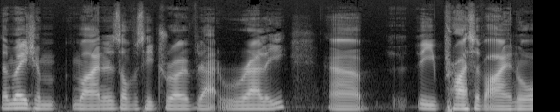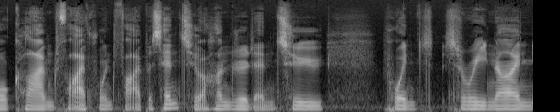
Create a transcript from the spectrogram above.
The major miners obviously drove that rally. Uh, the price of iron ore climbed 5.5% to 102.39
